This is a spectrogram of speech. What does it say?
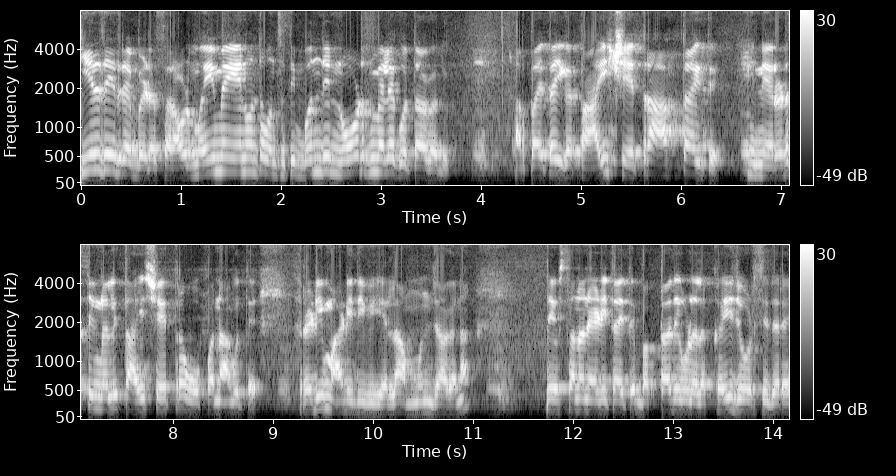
ಇಲ್ದೇ ಇದ್ರೆ ಬೇಡ ಸರ್, ಅವಳ ಮೈ ಏನು ಅಂತ ಒಂದ್ಸತಿ ಬಂದು ನೋಡಿದ್ಮೇಲೆ ಗೊತ್ತಾಗೋದು. ಅರ್ಥ ಆಯ್ತಾ? ಈಗ ತಾಯಿ ಕ್ಷೇತ್ರ ಆಗ್ತಾ ಐತೆ. ಇನ್ನೆರಡು ತಿಂಗಳಲ್ಲಿ ತಾಯಿ ಕ್ಷೇತ್ರ ಓಪನ್ ಆಗುತ್ತೆ. ರೆಡಿ ಮಾಡಿದೀವಿ ಎಲ್ಲ ಅಮ್ಮನ ಜಾಗನ. ದೇವಸ್ಥಾನ ನಡೀತಾ ಐತೆ ಭಕ್ತಾದಿಗಳೆಲ್ಲ ಕೈ ಜೋಡಿಸಿದ್ದಾರೆ.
